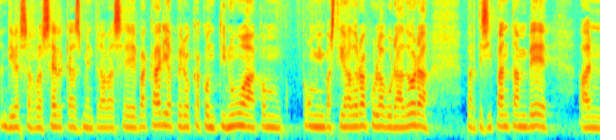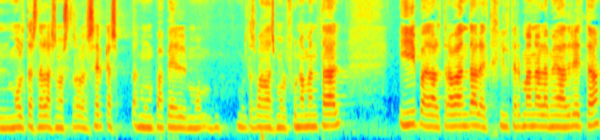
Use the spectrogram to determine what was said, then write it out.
en diverses recerques mentre va ser becària, però que continua com, com investigadora col·laboradora, participant també en moltes de les nostres recerques amb un paper moltes vegades molt fonamental. I per altra banda l'Ed Hilterman a la meva dreta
